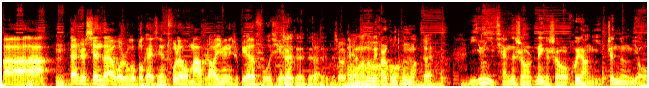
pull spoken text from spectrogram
啊啊啊，嗯。但是现在我如果不开心，出来我骂不着，因为你是别的服务器的。对对对对对对，就是这样。可能都没法沟通了。对，因为以前的时候，那个时候会让你真正有，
